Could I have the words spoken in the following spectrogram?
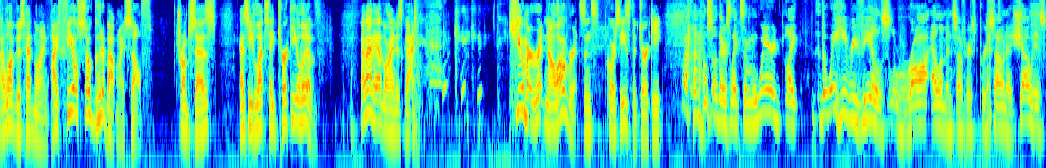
I love this headline. I feel so good about myself, Trump says, as he lets a turkey live. Now, that headline has got humor written all over it, since, of course, he's the turkey. Well, and also there's like some weird, like, the way he reveals raw elements of his persona show his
